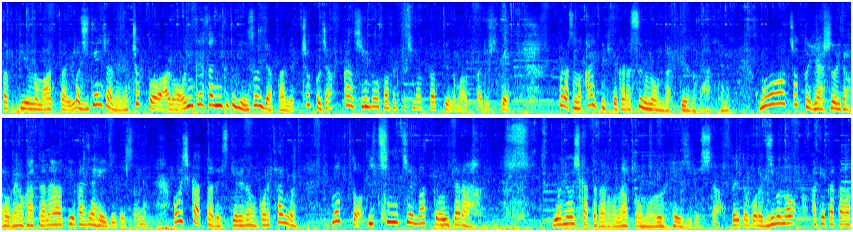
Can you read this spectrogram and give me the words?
たっていうのもあったり、まあ、自転車でね、ちょっと、あの、お肉屋さんに行くときに急いじゃったんで、ちょっと若干振動させてしまったっていうのもあったりして、プラス、まあ、帰ってきてからすぐ飲んだっていうのもあってね、もうちょっと冷やしといた方が良かったなっていう感じの平時でしたね。美味しかったですけれども、これ多分、もっと1日を待っておいたら、より美味しかっただろうなと思う平時でした。というところ、自分の開け方、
